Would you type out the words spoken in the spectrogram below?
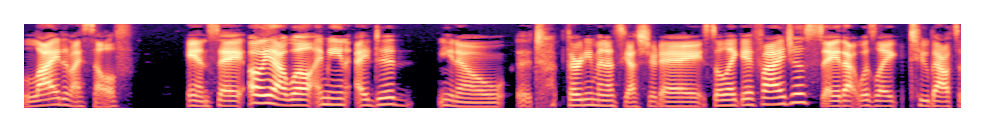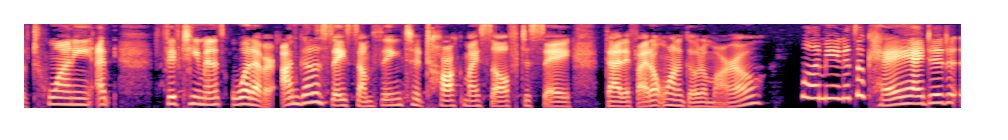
lie to myself and say, oh, yeah, well, I mean, I did, you know, uh, 30 minutes yesterday. So, like, if I just say that was like two bouts of 20, I, 15 minutes, whatever, I'm going to say something to talk myself to say that if I don't want to go tomorrow, well, I mean, it's okay. I did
